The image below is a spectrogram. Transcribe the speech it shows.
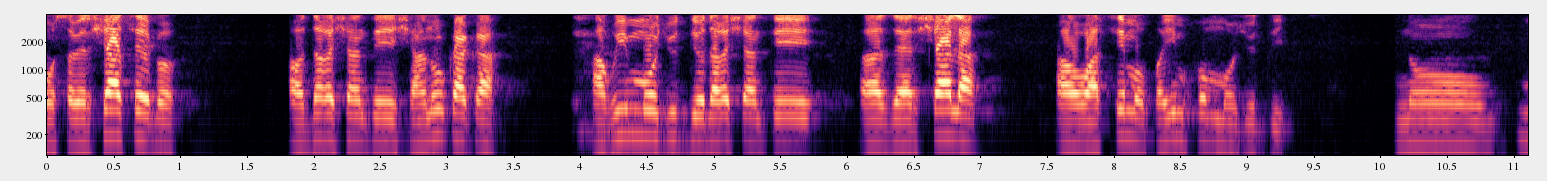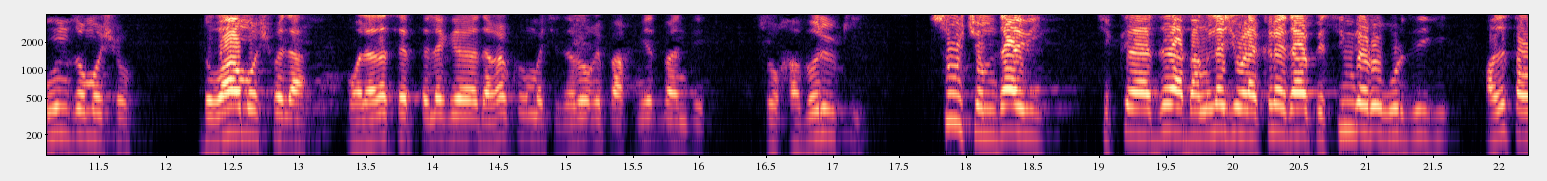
مصور شاه صاحب او دغه شانتې شانو کاکا هغوی هم موجود دي او دغه شانتې ظاهر شاله او عاصم او پهیم هم موجود دي نو مونځ مو شو دعا مو شوله مولانا صاحب ته لږ دغه کوم چې د روغې په اهمیت باندې څو خبرې وکړي سوچ هم دا وي چې دا بنگله جوړه کړې دا په سنګه رو غورځيږي او دا ته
